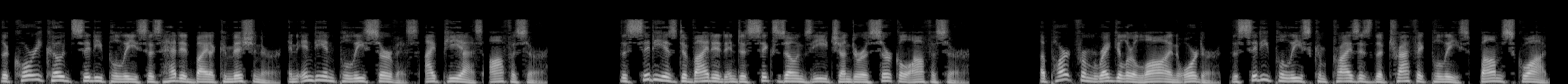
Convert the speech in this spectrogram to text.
The Kozhikode City Police is headed by a commissioner, an Indian Police Service officer. The city is divided into six zones each under a circle officer. Apart from regular law and order, the city police comprises the traffic police, bomb squad,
